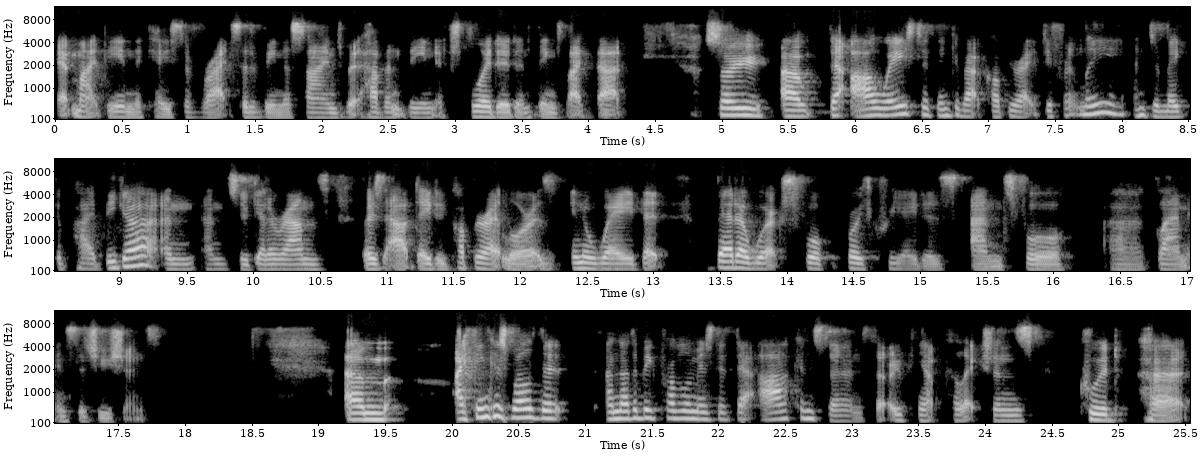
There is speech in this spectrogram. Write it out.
It might be in the case of rights that have been assigned but haven't been exploited and things like that. So uh, there are ways to think about copyright differently and to make the pie bigger and, and to get around those outdated copyright laws in a way that better works for both creators and for uh, GLAM institutions. Um, I think as well that another big problem is that there are concerns that opening up collections could hurt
